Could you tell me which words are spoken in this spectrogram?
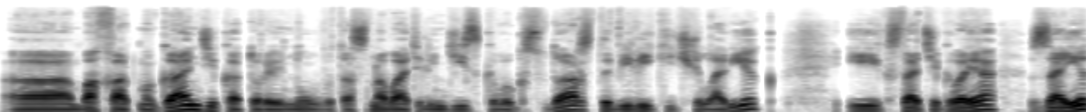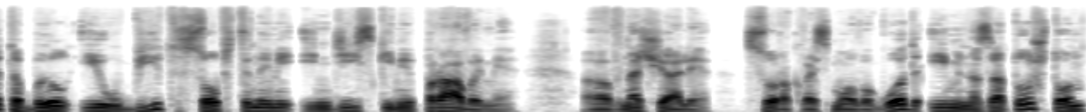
э, Махатма Ганди, который, ну, вот основатель индийского государства, великий человек, и, кстати говоря, за это был и убит собственными индийскими правами э, в начале 48 года, именно за то, что он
